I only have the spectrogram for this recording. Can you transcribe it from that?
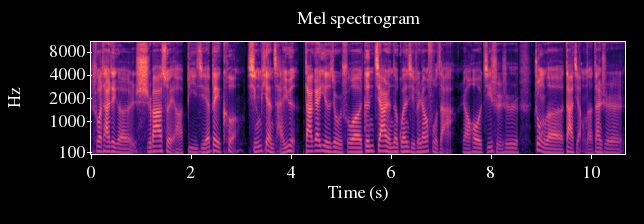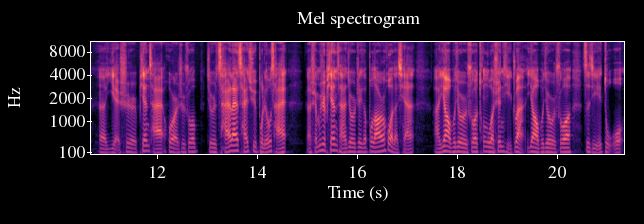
说他这个十八岁啊，比劫被克，行骗财运，大概意思就是说跟家人的关系非常复杂，然后即使是中了大奖呢，但是呃也是偏财，或者是说就是财来财去不留财。呃，什么是偏财？就是这个不劳而获的钱。啊，要不就是说通过身体赚，要不就是说自己赌，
